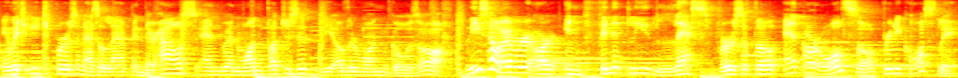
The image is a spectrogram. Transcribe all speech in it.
in which each person has a lamp in their house and when one touches it, the other one goes off. These however are infinitely less versatile and are also pretty costly.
